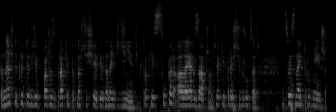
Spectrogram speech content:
Wewnętrzny krytyk idzie w parze z brakiem pewności siebie w danej dziedzinie. TikTok jest super, ale jak zacząć? Jakie treści wrzucać? Co jest najtrudniejsze?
